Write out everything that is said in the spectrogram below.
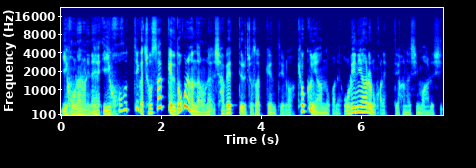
違法なのにね。違法っていうか、著作権どこにあんだろうね。喋ってる著作権っていうのは。局にあんのかね。俺にあるのかねっていう話もあるし。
